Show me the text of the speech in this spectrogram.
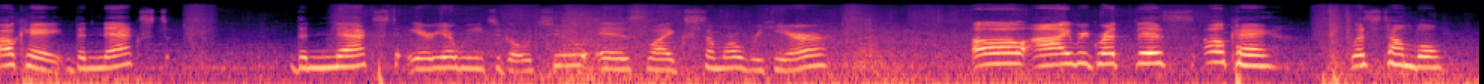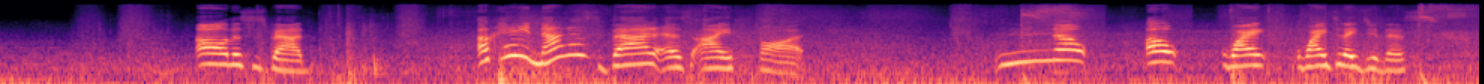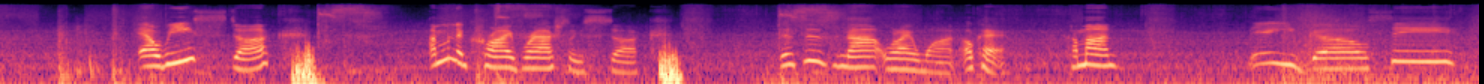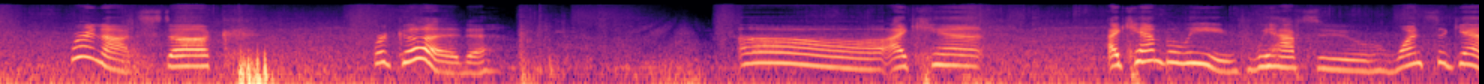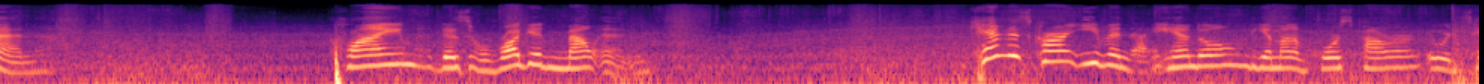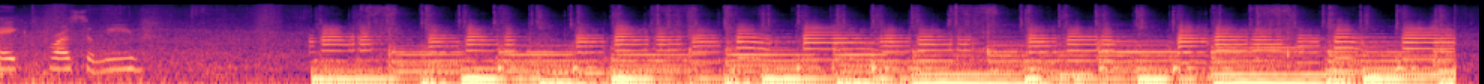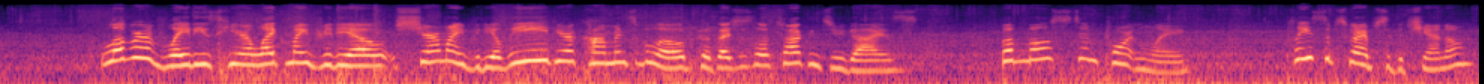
Okay, the next the next area we need to go to is like somewhere over here. Oh, I regret this. Okay. Let's tumble. Oh, this is bad. Okay, not as bad as I thought. No. Oh, why why did I do this? Are we stuck? I'm gonna cry we're actually stuck. This is not what I want. Okay. Come on. There you go. See? We're not stuck. We're good. Oh, I can't... I can't believe we have to, once again, climb this rugged mountain. Can this car even handle the amount of horsepower it would take for us to leave? Lover of ladies here, like my video, share my video, leave your comments below because I just love talking to you guys. But most importantly, please subscribe to the channel.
